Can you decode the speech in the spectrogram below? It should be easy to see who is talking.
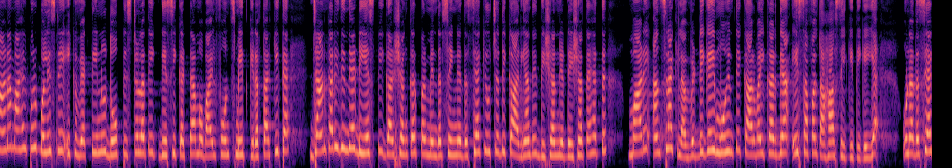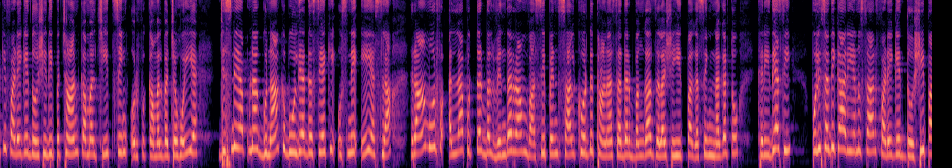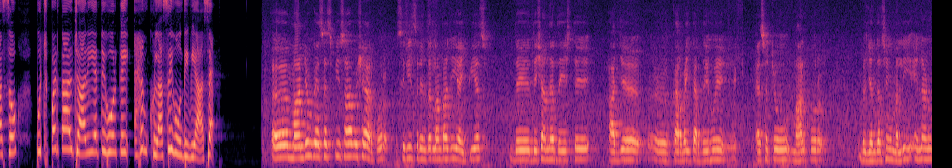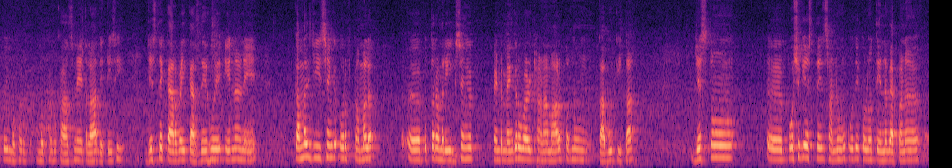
Speaker 1: ਥਾਣਾ ਮਾਹਿਲਪੁਰ ਪੁਲਿਸ ਨੇ ਇੱਕ ਵਿਅਕਤੀ ਨੂੰ ਦੋ ਪਿਸਟਲ ਅਤੇ ਇੱਕ ਦੇਸੀ ਕੱਟਾ ਮੋਬਾਈਲ ਫੋਨ ਸਮੇਤ ਗ੍ਰਿਫਤਾਰ ਕੀਤਾ ਹੈ। ਜਾਣਕਾਰੀ ਦਿੰਦਿਆਂ ਡੀਐਸਪੀ ਗੜਸ਼ੰਕਰ ਪਰਮਿੰਦਰ ਸਿੰਘ ਨੇ ਦੱਸਿਆ ਕਿ ਉੱਚ ਅਧਿਕਾਰੀਆਂ ਦੇ ਦਿਸ਼ਾ ਨਿਰਦੇਸ਼ਾਂ ਤਹਿਤ ਮਾੜੇ ਅਨਸਰਾਂ ਖਿਲਾਫ ਵਿੱਢੀ ਗਈ ਮੁਹਿੰਮ ਤੇ ਕਾਰਵਾਈ ਕਰਦਿਆਂ ਇਹ ਸਫਲਤਾ ਹਾਸਲ ਕੀਤੀ ਗਈ ਹੈ। ਉਹਨਾਂ ਦੱਸਿਆ ਕਿ ਫੜੇ ਗਏ ਦੋਸ਼ੀ ਦੀ ਪਛਾਣ ਕਮਲਜੀਤ ਸਿੰਘ ਉਰਫ ਕਮਲ ਵਜੋਂ ਹੋਈ ਹੈ, ਜਿਸ ਨੇ ਆਪਣਾ ਗੁਨਾਹ ਕਬੂਲਦਿਆਂ ਦੱਸਿਆ ਕਿ ਉਸਨੇ ਇਹ ਅਸਲਾ ਰਾਮ ਉਰਫ ਅੱਲਾ ਪੁੱਤਰ ਬਲਵਿੰਦਰ ਰਾਮ ਵਾਸੀ ਪਿੰਡ ਸਾਲਖੁਰਦ ਥਾਣਾ ਸਦਰ ਬੰਗਾ ਜ਼ਿਲ੍ਹਾ ਸ਼ਹੀਦ ਭਗਤ ਸਿੰਘ ਨਗਰ ਤੋਂ ਖਰੀਦਿਆ ਸੀ। ਪੁਲਿਸ ਅਧਿਕਾਰੀ ਅਨੁਸਾਰ ਫੜੇ ਗਏ ਦੋਸ਼ੀ ਪਾਸੋਂ ਪੁੱਛ ਪੜਤਾਲ ਜਾਰੀ ਹੈ ਤੇ ਹੋਰ ਕਈ ਅਹਿਮ ਖੁਲਾਸੇ ਹੋਣ ਦੀ ਵੀ ਆਸ ਹੈ।
Speaker 2: ਅ, ਮਾਨਯੋਗ ਐਸਐਸਪੀ ਸਾਹਿਬ ਹੁਸ਼ਿਆਰਪੁਰ ਸ੍ਰੀ ਸੁਰਿੰਦਰ ਲਾਂਬਾ ਜੀ ਆਈਪੀਐਸ ਦੇ ਦਿਸ਼ਾ ਨਿਰਦੇਸ਼ ਤੇ ਅੱਜ ਅ, ਕਾਰਵਾਈ ਕਰਦੇ ਹੋਏ ਐਸਐਚਓ ਮਾਲਪੁਰ ਬਲਜਿੰਦਰ ਸਿੰਘ ਮੱਲੀ ਇਹਨਾਂ ਨੂੰ ਕੋਈ ਮੁਖਰ ਮੁਖਰ ਵਿਕਾਸ ਨੇ ਇਤਲਾਹ ਦਿੱਤੀ ਸੀ, ਜਿਸ ਤੇ ਕਾਰਵਾਈ ਕਰਦੇ ਹੋਏ ਇਹਨਾਂ ਨੇ ਕਮਲਜੀਤ ਸਿੰਘ ਉਰਫ ਕਮਲ ਪੁੱਤਰ ਅਮਰੀਕ ਸਿੰਘ ਪਿੰਡ ਮੈਂਗਰੋਵਾਲ ਥਾਣਾ ਮਾਲਪੁਰ ਨੂੰ ਕਾਬੂ ਕੀਤਾ, ਜਿਸ ਤੋਂ ਪੁੱਛਗਿੱਛ ਤੇ ਸਾਨੂੰ ਉਹਦੇ ਕੋਲੋਂ ਤਿੰਨ ਵੈਪਨ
